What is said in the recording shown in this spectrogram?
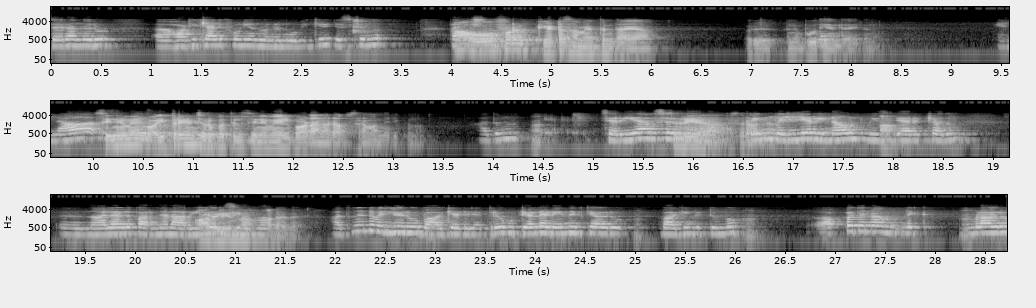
സർ അന്നൊരു ഹോട്ടൽ കാലിഫോർണിയ എന്ന് പറഞ്ഞ മൂവിക്ക് ജസ്റ്റ് ഒന്ന് ആ ഓഫർ കേട്ട സമയത്തുണ്ടായ ഒരു അനുഭൂതി എന്തായിരുന്നു? എല്ലാ സിനിമയിൽ ഇത്രയും ചെറുപ്പത്തിൽ സിനിമയിൽ പാടാൻ ഒരു അവസരം വന്നിരിക്കുന്നു. അതും ചെറിയ അവസരം. അത്രയും വലിയ റിനൗണ്ട് മ്യൂസിക് ഡയറക്ടർ അതും നാലാൾ പറഞ്ഞാൽ അറിയുന്ന ഒരു സിനിമ. അതെ തന്നെ വലിയൊരു ഭാഗ്യമായിട്ട് എത്രയോ കുട്ടികളുടെ ഇടയിൽ നിന്ന് എനിക്ക് ആ ഒരു ഭാഗ്യം കിട്ടുമ്പോൾ അപ്പൊ തന്നെ ലൈക്ക് നമ്മൾ ആ ഒരു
